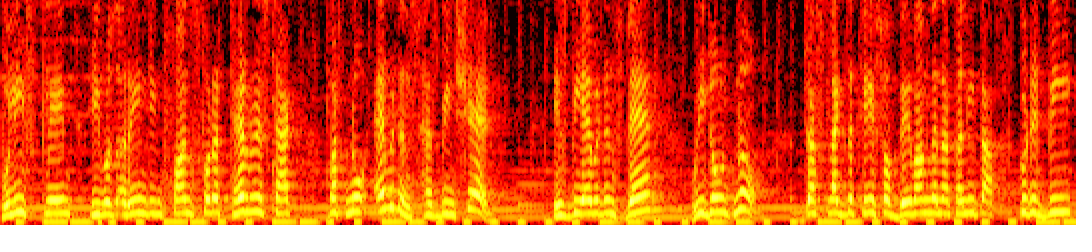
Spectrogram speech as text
Police claim he was arranging funds for a terrorist act, but no evidence has been shared. Is the evidence there? We don't know. Just like the case of Devangana Kalita, could it be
